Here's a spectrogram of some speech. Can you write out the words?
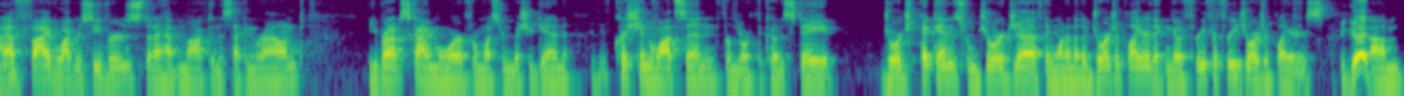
I have five wide receivers that I have mocked in the second round. You brought up Skyy Moore from Western Michigan, mm-hmm. Christian Watson from North Dakota State, George Pickens from Georgia. If they want another Georgia player, they can go three for three Georgia players. Be good. Um,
